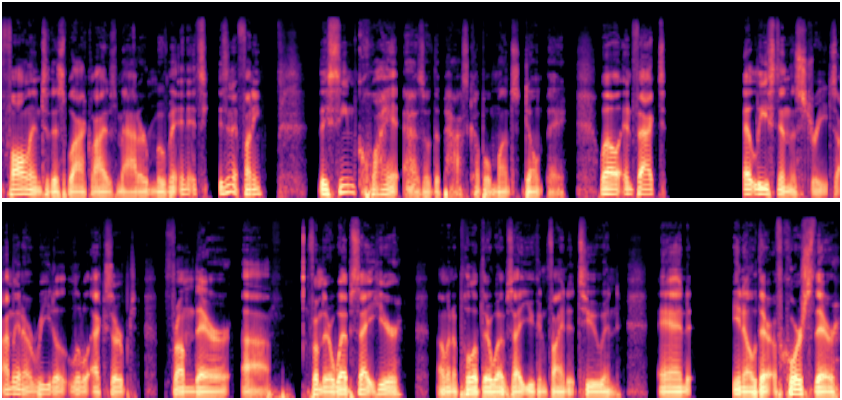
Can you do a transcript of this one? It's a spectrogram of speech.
fall into this Black Lives Matter movement. And it's isn't it funny? They seem quiet as of the past couple months, don't they? Well, in fact, at least in the streets. I'm going to read a little excerpt from their uh, from their website here. I'm going to pull up their website. You can find it too, and and you know they're of course they're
